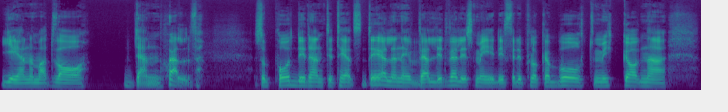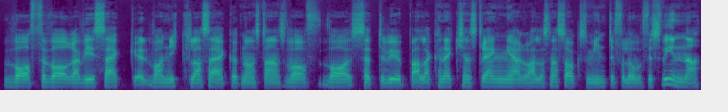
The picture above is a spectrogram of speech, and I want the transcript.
genom att vara den själv. Så poddidentitetsdelen är väldigt, väldigt smidig för det plockar bort mycket av den här, var förvarar vi säkert, var nycklar säkert någonstans, var, var sätter vi upp alla connection-strängar och alla sådana saker som inte får lov att försvinna.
